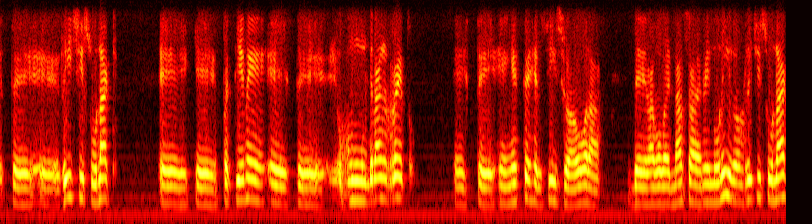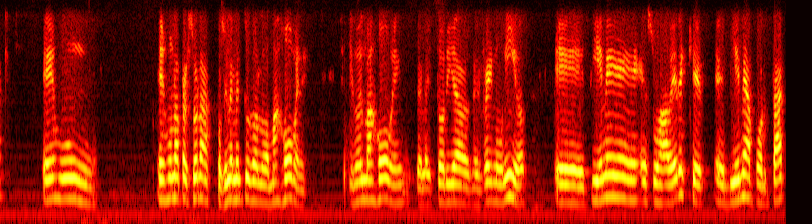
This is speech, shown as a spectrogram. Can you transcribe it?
este, eh, Rishi Sunak, eh, que pues tiene este, un gran reto este, en este ejercicio ahora de la gobernanza del Reino Unido. Rishi Sunak es un es una persona posiblemente uno de los más jóvenes, si no el más joven de la historia del Reino Unido. Eh, tiene en sus haberes que viene a aportar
